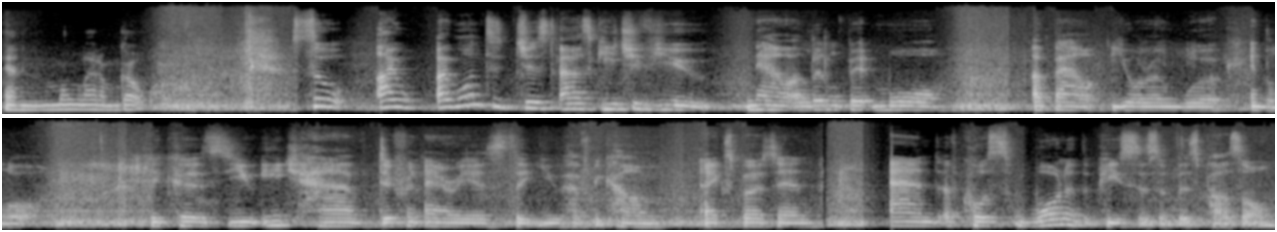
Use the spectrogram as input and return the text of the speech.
and won't let them go So I I want to just ask each of you now a little bit more about your own work in the law because you each have different areas that you have become experts in. And of course one of the pieces of this puzzle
